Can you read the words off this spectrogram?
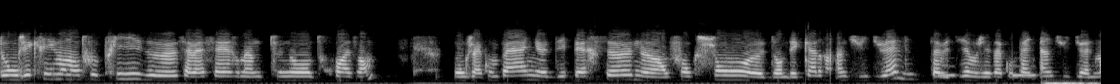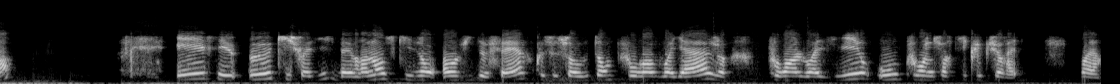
Donc j'ai créé mon entreprise, euh, ça va faire maintenant trois ans. Donc j'accompagne des personnes euh, en fonction dans des cadres individuels, ça veut dire je les accompagne individuellement. Et c'est eux qui choisissent ben, vraiment ce qu'ils ont envie de faire, que ce soit autant pour un voyage, pour un loisir ou pour une sortie culturelle. Voilà.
